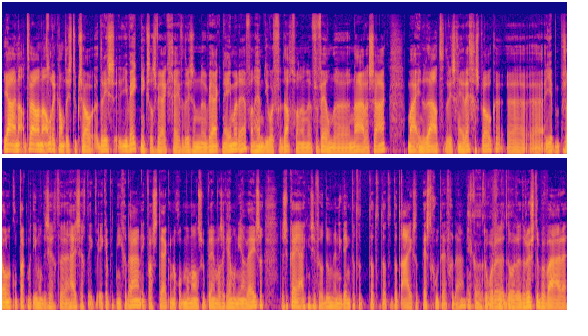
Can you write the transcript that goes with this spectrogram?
ja, en, terwijl aan de andere kant is het natuurlijk zo, er is, je weet niks als werkgever. Er is een werknemer hè, van hem die wordt verdacht van een vervelende, nare zaak. Maar inderdaad, er is geen recht gesproken. je hebt een persoonlijk contact met iemand die zegt, hij zegt, ik, ik heb het niet gedaan. Ik was sterker nog op mijn man supreme was ik helemaal niet aanwezig. Dus dan kan je eigenlijk niet zoveel doen. En ik denk dat, het, dat, dat, dat Ajax het best goed heeft gedaan. door, door de rust te bewaren Guevara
